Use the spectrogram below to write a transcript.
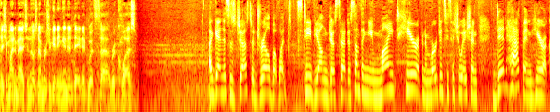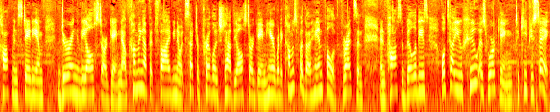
as you might imagine, those numbers are getting inundated with uh, requests. Again, this is just a drill, but what Steve Young just said is something you might hear if an emergency situation did happen here at Kauffman Stadium during the All-Star Game. Now, coming up at 5, you know, it's such a privilege to have the All-Star Game here, but it comes with a handful of threats and, and possibilities. We'll tell you who is working to keep you safe.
